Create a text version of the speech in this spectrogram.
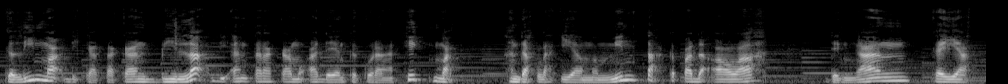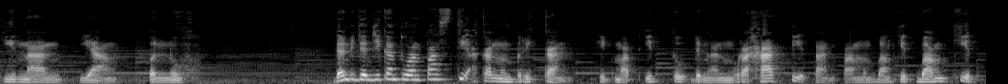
kelima dikatakan, "Bila di antara kamu ada yang kekurangan hikmat, hendaklah ia meminta kepada Allah dengan keyakinan yang penuh." Dan dijanjikan Tuhan pasti akan memberikan hikmat itu dengan murah hati tanpa membangkit-bangkit.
